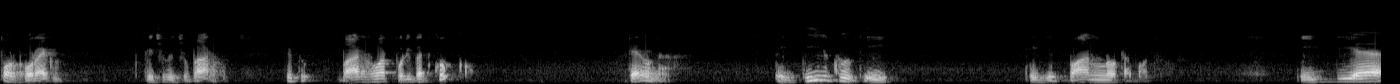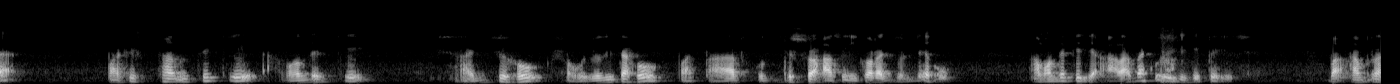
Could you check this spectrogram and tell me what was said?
পরপর এখন কিছু কিছু বার হচ্ছে। কিন্তু বার হওয়ার পরিমাণ খুব কম। কেননা এই দীর্ঘদিন এই যে বান্নটা বছর, ইন্ডিয়া পাকিস্তান থেকে আমাদেরকে সাহায্য হোক, সহযোগিতা হোক, বা তার উদ্দেশ্য হাসিল করার জন্য হোক, আমাদেরকে যে আলাদা করে দিতে পেরেছে, বা আমরা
